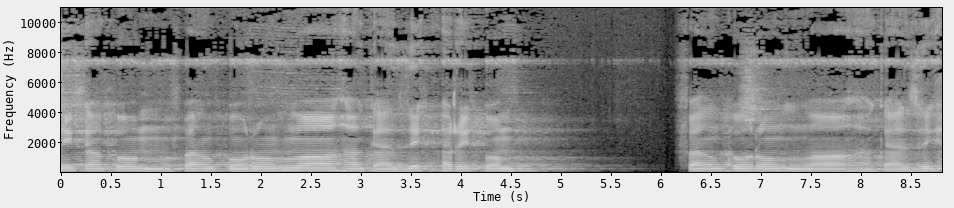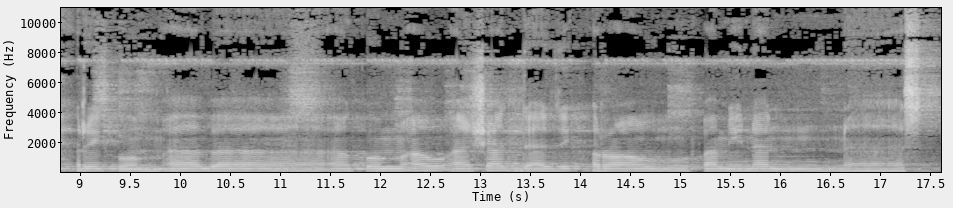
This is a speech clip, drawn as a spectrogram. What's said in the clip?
مناسككم فاذكروا الله كذكركم فاذكروا الله كذكركم آباءكم أو أشد ذكرا فمن الناس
